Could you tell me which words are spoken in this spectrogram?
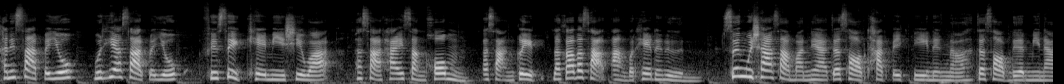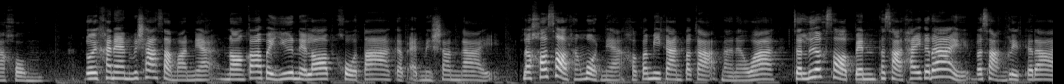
คณิตศาสตร์ประยุกต์วิทยาศาสตร์ประยุกต์ฟิสิกส์เคมีชีวะ ภาษาไทยสังคม ภาษาอังกฤษ แล้วก็ภาษาต่างประเทศอื่นๆ ซึ่งวิชาสามัญเนี่ยจะสอบถัดไปอีกปีหนึ่งเนาะจะสอบเดือนมีนาคม โดยคะแนนวิชาสามัญเนี่ยน้องก็เอาไปยื่นในรอบโคตากับ Admission ได้ แล้วข้อสอบทั้งหมดเนี่ยเขาก็มีการประกาศมานะว่า จะเลือกสอบเป็นภาษาไทยก็ได้ ภาษาอังกฤษก็ได้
